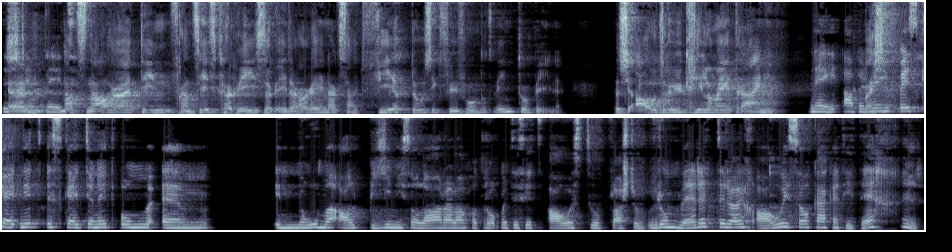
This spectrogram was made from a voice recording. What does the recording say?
ähm. Nationalrätin Franziska Rieser in der Arena gesagt. 4500 Windturbinen. Das ist all drei Kilometer eine. Nein, aber weißt, es, geht nicht, es geht ja nicht um ähm, in nur alpine Solaranlagen oder ob man das jetzt alles zupflastert. Warum wehrt ihr euch alle so gegen die Dächer?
